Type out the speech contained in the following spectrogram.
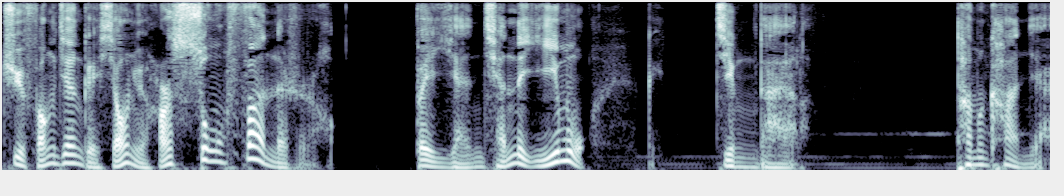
去房间给小女孩送饭的时候，被眼前的一幕给惊呆了。他们看见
